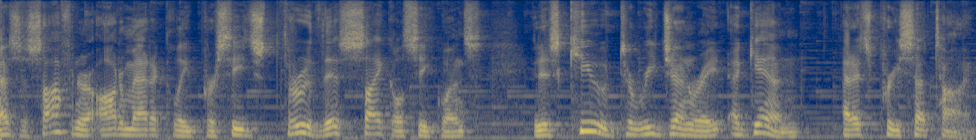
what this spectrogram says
As the softener automatically proceeds through this cycle sequence, it is cued to regenerate again at its preset time.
